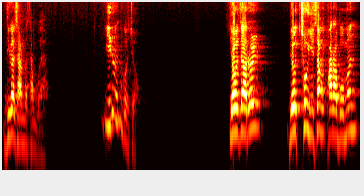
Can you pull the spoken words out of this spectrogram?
네가 잘못한 거야. 이런 거죠. 여자를 몇 초 이상 바라보면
